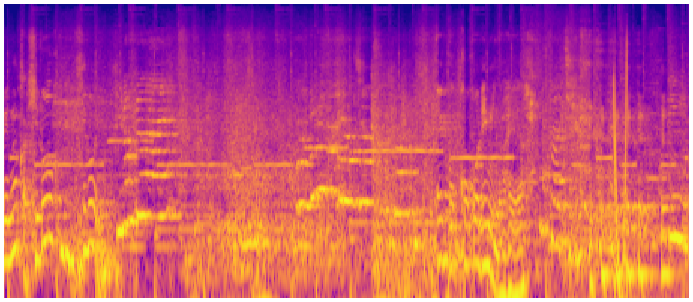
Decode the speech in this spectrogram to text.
えなん。か広広い広くないえこここリミの部屋リミの部屋リミの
